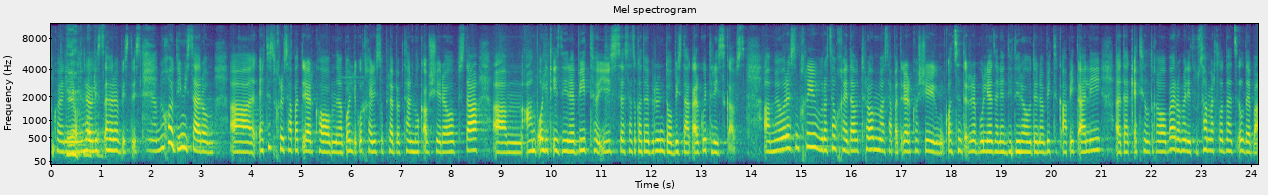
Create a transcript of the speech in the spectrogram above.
თქვენი მრევლის წევრებისთვის. მიუხედავად იმისა, რომ ერთის მხრივ საპატრიარქო პოლიტიკურ ხელისუფლებებთან მოკავშირეობს და ამ პოლიტიზირებით ის საზოგადოებრივი ნდობის დაკარგვით რისკავს. მეორეს მხრივ, როცა ვხედავთ, რომ საპატრიარქოში კონცენტრირებულია ძალიან დიდი რაოდენობით კაპიტალი და კეთილდღეობა, რომელიც უსამართლოდ ნაწილდება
